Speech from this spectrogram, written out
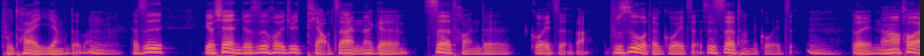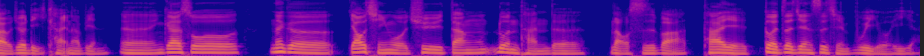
不太一样的吧。嗯可是有些人就是会去挑战那个社团的规则吧，不是我的规则，是社团的规则。嗯对，然后后来我就离开那边。呃，应该说那个邀请我去当论坛的老师吧，他也对这件事情不以为意啊。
